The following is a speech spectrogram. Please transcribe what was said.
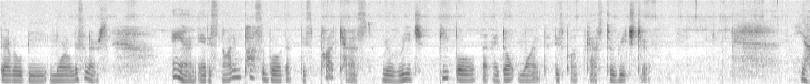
there will be more listeners. And it is not impossible that this podcast will reach people that I don't want this podcast to reach to. Yeah.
